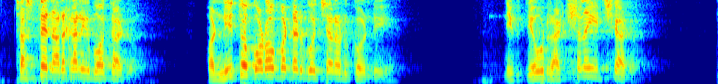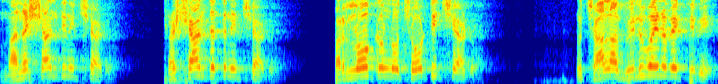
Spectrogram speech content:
చస్తే నరకానికి పోతాడు. వాడు నీతో గొడవ పడ్డానికి వచ్చారు అనుకోండి నీకు దేవుడు రక్షణ ఇచ్చాడు మనశ్శాంతినిచ్చాడు ప్రశాంతతనిచ్చాడు పరలోకంలో చోటిచ్చాడు. నువ్వు చాలా విలువైన వ్యక్తివి.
